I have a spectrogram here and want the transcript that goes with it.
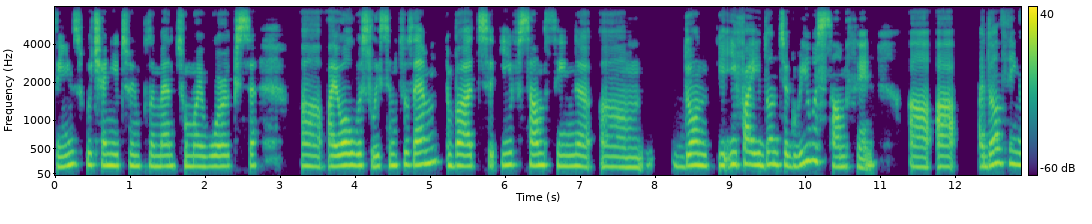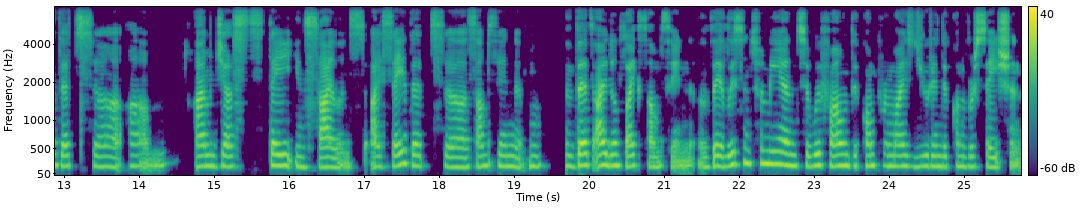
things which I need to implement to my works, I always listen to them. But if something um, don't, if I don't agree with something, uh, I, don't think that uh, um, I'm just stay in silence. I say that uh, something that I don't like something. They listen to me and we found a compromise during the conversation.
